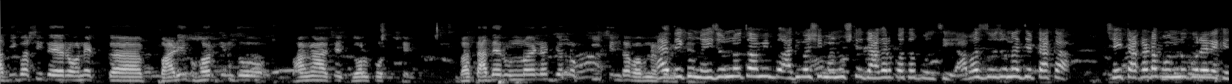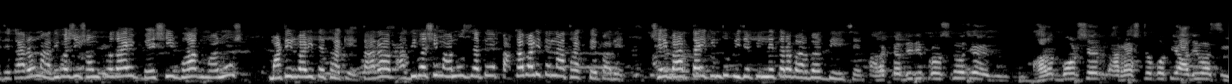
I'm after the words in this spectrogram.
আদিবাসীদের অনেক আহ, বাড়ি ঘর কিন্তু ভাঙা আছে জল পড়ছে। বা তাদের উন্নয়নের জন্য কি চিন্তা ভাবনা হ্যাঁ দেখুন এই জন্য তো আমি আদিবাসী মানুষকে জাগার কথা বলছি। আবাস যোজনার যে টাকা সেই টাকাটা বন্ধ করে রেখেছে। কারণ আদিবাসী সম্প্রদায় বেশিরভাগ মানুষ মাটির বাড়িতে থাকে। তারা আদিবাসী মানুষ যাতে পাকা বাড়িতে না থাকতে পারে সেই বার্তাই কিন্তু বিজেপির নেতারা বারবার দিয়েছেন। আরেকটা দিদি প্রশ্ন যে ভারতবর্ষের রাষ্ট্রপতি আদিবাসী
